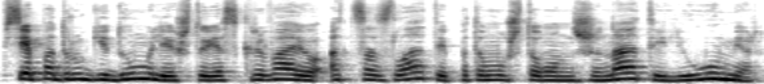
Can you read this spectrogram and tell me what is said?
Все подруги думали, что я скрываю отца Златы, потому что он женат или умер.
